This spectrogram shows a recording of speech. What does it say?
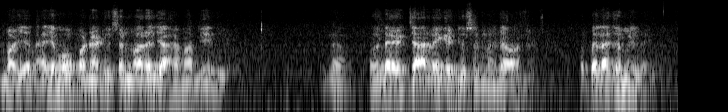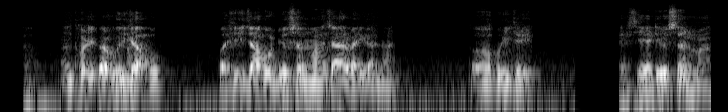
મળીએ. ને આજે બપોરના ટ્યુશનમાં રજા હમણાં બે દી એટલે ડાયરેક્ટ ચાર વાગે ટ્યુશનમાં જવાનું. તો પહેલાં જમી લઈ અને થોડીક વાર સુઈ જાઉં પછી જાઉં ટ્યુશનમાં ચાર વાગ્યાના. તો સુઈ જઈ. છીએ ટ્યુશનમાં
